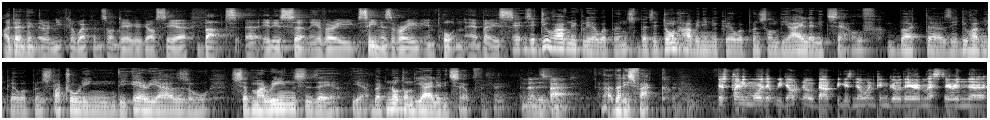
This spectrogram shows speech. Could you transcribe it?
I don't think there are nuclear weapons on Diego Garcia, but uh, it is certainly a very seen as a very important air base. Uh, they do have nuclear weapons, but they don't have any nuclear weapons on the island itself. But uh, they do have nuclear weapons patrolling the areas or submarines there, yeah, but not on the island itself. Okay, and that is fact? that, that is fact. Okay. There's plenty more that we don't know about because no one can go there unless they're in the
